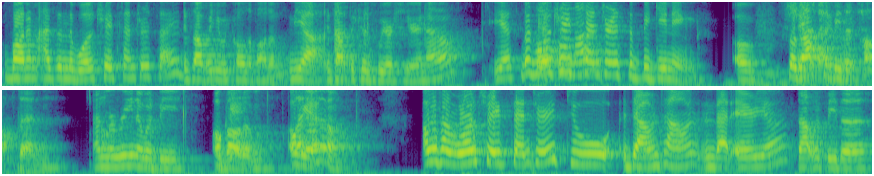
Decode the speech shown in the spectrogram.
Bottom, as in the World Trade Center side. Is that what you would call the bottom? Yeah. Is that because we're here now? yes, but World Trade? Center is the beginning of. So Sheikh that should be the top then. And Marina would be the Okay. bottom. I Okay. don't know. Okay, from World Trade Center to downtown in that area, That would be the.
